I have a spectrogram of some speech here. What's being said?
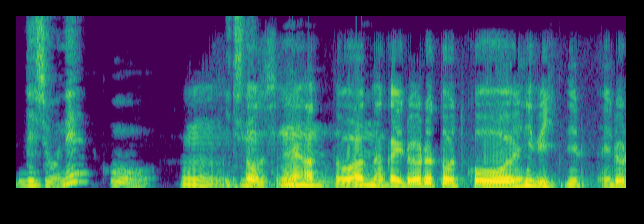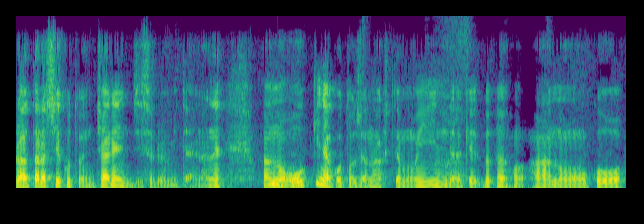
でしょうね。こうん。一年そうですね。うんあとは、なんかいろいろと、こう、日々い、いろいろ新しいことにチャレンジするみたいなね。あの、うん大きなことじゃなくてもいいんだけど、あの、こ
